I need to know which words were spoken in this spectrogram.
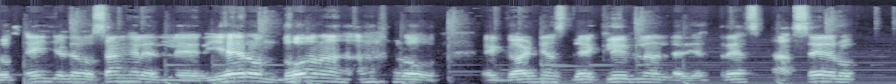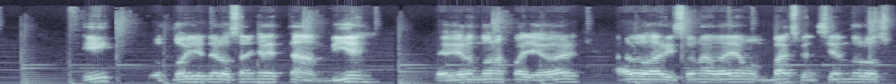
Los Angels de Los Ángeles le dieron donas a los eh, Guardians de Cleveland, le dieron 3 a 0. Y los Dodgers de Los Ángeles también le dieron donas para llevar a los Arizona Diamondbacks, venciéndolos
